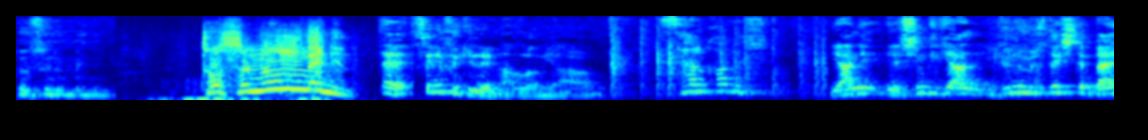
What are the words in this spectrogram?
Tosunum benim. Tosunum benim. Evet senin fikirlerini alalım ya. Sen konuş. Yani e, şimdi günümüzde işte ben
